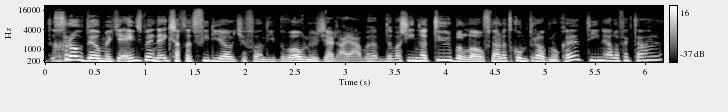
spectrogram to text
groot deel met je eens ben. Ik zag dat videootje van die bewoners. Ja, nou ja, er was hier natuur beloofd. Nou, dat komt er ook nog, hè? 10, 11 hectare?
